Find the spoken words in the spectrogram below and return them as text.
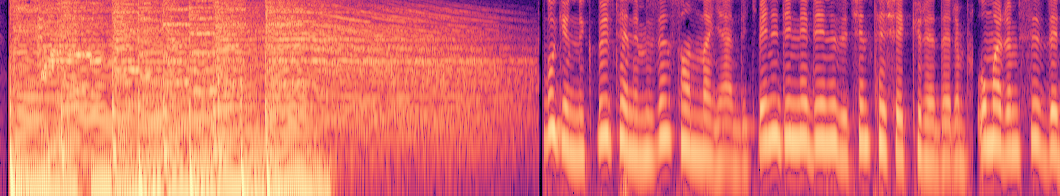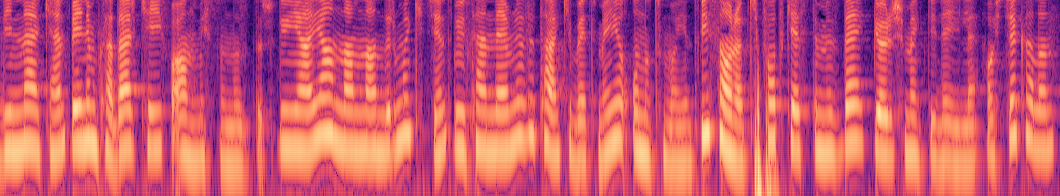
Bugünlük bültenimizin sonuna geldik. Beni dinlediğiniz için teşekkür ederim. Umarım siz de dinlerken benim kadar keyif almışsınızdır. Dünyayı anlamlandırmak için bültenlerimizi takip etmeyi unutmayın. Bir sonraki podcast'imizde görüşmek dileğiyle. Hoşçakalın.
